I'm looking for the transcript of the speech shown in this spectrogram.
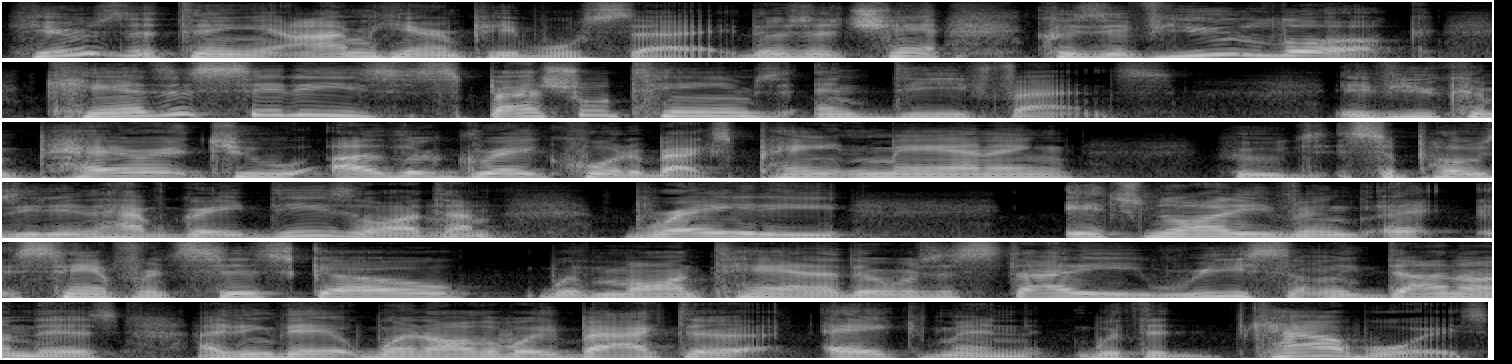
here's the thing I'm hearing people say there's a chance, because if you look, Kansas City's special teams and defense, if you compare it to other great quarterbacks, Peyton Manning, who supposedly didn't have great D's a lot of time, hmm. Brady, it's not even uh, San Francisco with Montana. There was a study recently done on this. I think they went all the way back to Aikman with the Cowboys.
